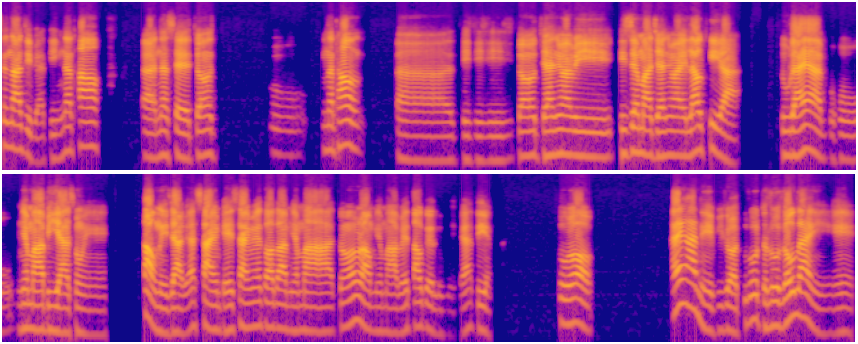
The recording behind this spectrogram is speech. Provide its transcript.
စဉ်းစားကြည့်ဗျာဒီ2020ကျွန်တော်ဟို2000အာဒီဒီကျွန်တော် January December January လောက်ထိက လူတိုင်းကဟိုမြန်မာဘီယာဆိုရင်တောက်နေကြဗျာဆိုင်ဘဲဆိုင်ပဲသွားသွားမြန်မာကျွန်တော်တို့တော့မြန်မာပဲတောက်တဲ့လူတွေဗျာသိရမှာဆိုတော့အဲ့ဟာနေပြီးတော့သူတို့ဒီလိုလုံးလိုက်ရင်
